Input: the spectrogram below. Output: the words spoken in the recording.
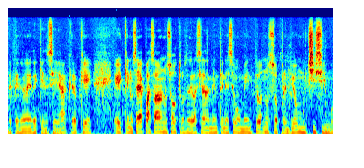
dependiendo de, de quién sea. Creo que el que nos haya pasado a nosotros, desgraciadamente, en ese momento, nos sorprendió muchísimo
